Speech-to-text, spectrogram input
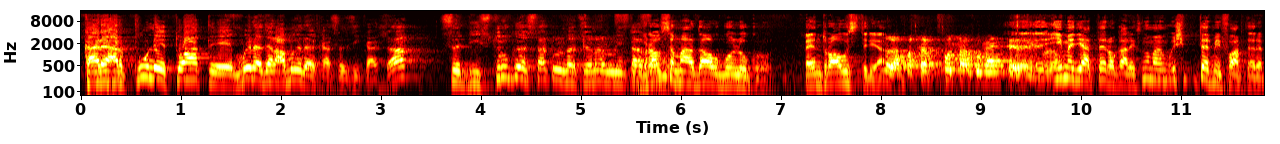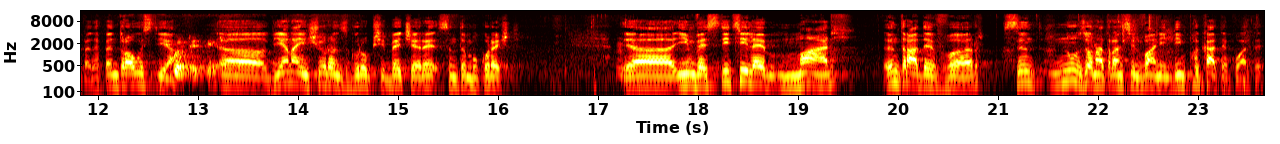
care ar pune toate mână de la mână, ca să zic așa, să distrugă statul național unitar Vreau român. să mai adaug un lucru. Pentru Austria, Nu, dar pot să, pot să argumentez. Uh, Imediat te rog, Alex, nu mai, și termin foarte repede. Pentru Austria, Bun, Cristi. uh, Vienna Insurance Group și BCR sunt în București. Uh, investițiile mari, într-adevăr, sunt nu în zona Transilvaniei, din păcate poate,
